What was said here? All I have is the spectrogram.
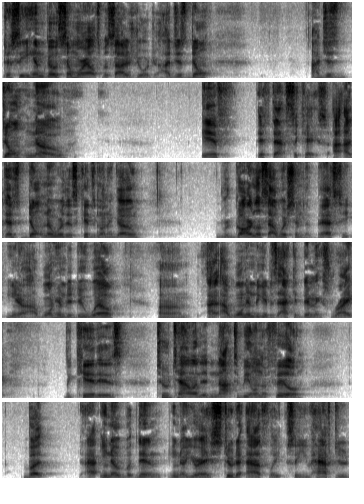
to see him go somewhere else besides Georgia. I just don't. I just don't know if if that's the case. I, I just don't know where this kid's going to go. regardless, I wish him the best. He, you know, I want him to do well. Um, I, I want him to get his academics right. The kid is too talented not to be on the field, but uh, you know, but then you know you're a student athlete, so you have to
